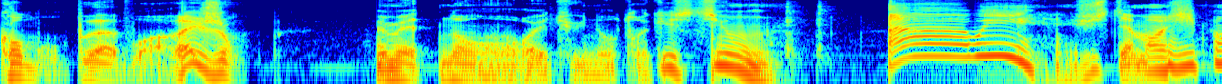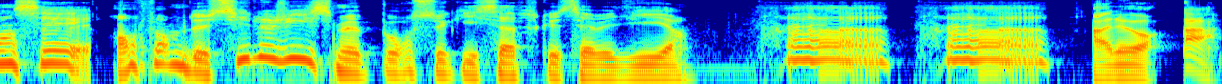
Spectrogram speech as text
comme on peut avoir raison. Et maintenant, aurais-tu une autre question Ah oui, justement, j'y pensais, en forme de syllogisme pour ceux qui savent ce que ça veut dire. Ah, ah. Alors, A.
